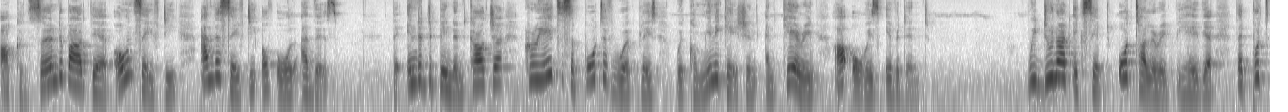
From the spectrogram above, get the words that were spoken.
are concerned about their own safety and the safety of all others. The interdependent culture creates a supportive workplace where communication and caring are always evident. We do not accept or tolerate behavior that puts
